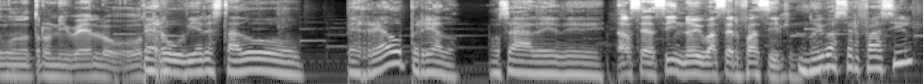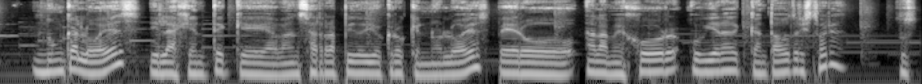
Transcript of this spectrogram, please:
otro nivel o otro. Pero hubiera estado perreado, perreado. O sea, de, de... O sea, sí, no iba a ser fácil. No iba a ser fácil, nunca lo es y la gente que avanza rápido yo creo que no lo es, pero a lo mejor hubiera cantado otra historia. Pues,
